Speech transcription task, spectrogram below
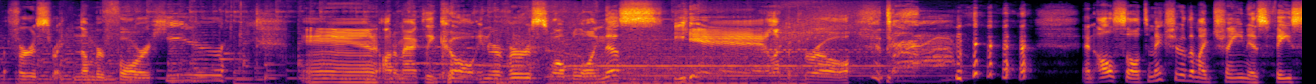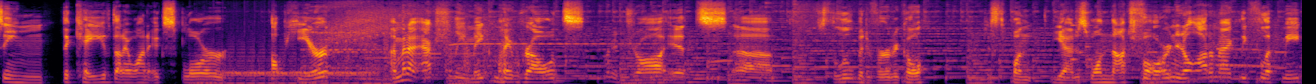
But first, write number 4 here, and automatically go in reverse while blowing this. Yeah, like a pro. and also, to make sure that my train is facing the cave that I want to explore up here, I'm gonna actually make my route, I'm gonna draw it uh, just a little bit vertical. Just one, yeah, just one notch forward, and it'll automatically flip me.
